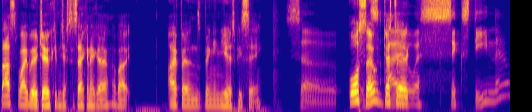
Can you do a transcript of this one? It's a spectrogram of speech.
that's why we were joking just a second ago about iPhones bringing USB C. So Also, just iOS 16 now,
